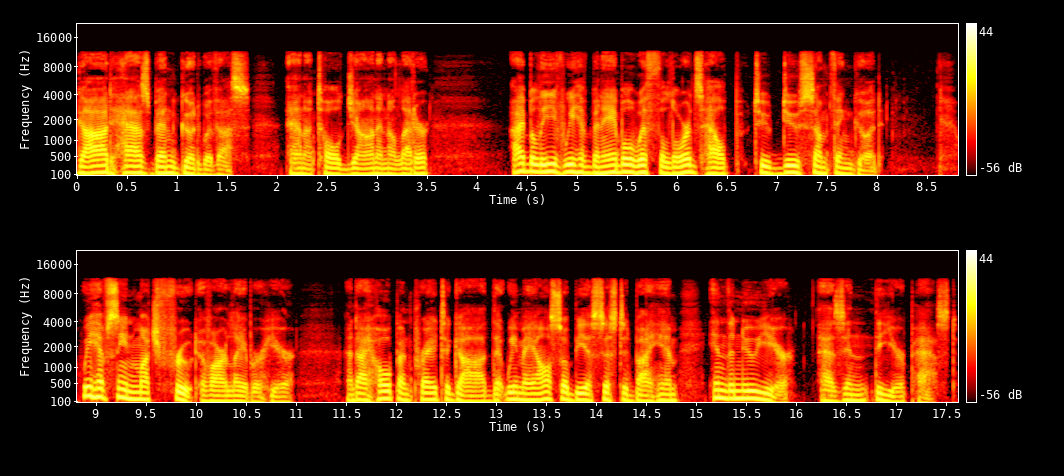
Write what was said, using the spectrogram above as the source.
God has been good with us, Anna told John in a letter I believe we have been able, with the Lord's help, to do something good. We have seen much fruit of our labor here, and I hope and pray to God that we may also be assisted by Him in the new year, as in the year past.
